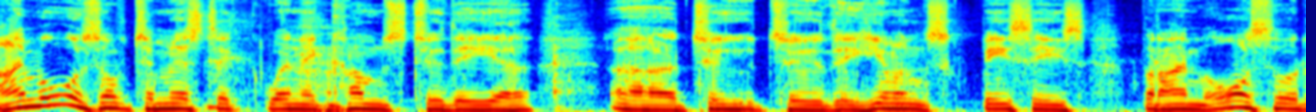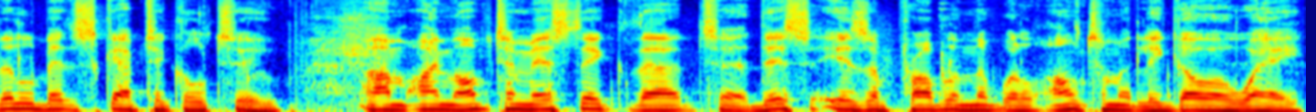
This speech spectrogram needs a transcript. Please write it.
I'm always optimistic when it comes to the uh, uh, to to the human species, but I'm also a little bit skeptical too. Um, I'm optimistic that uh, this is a problem that will ultimately go away,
